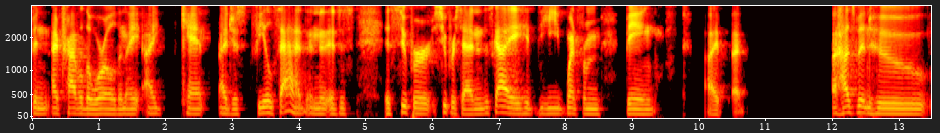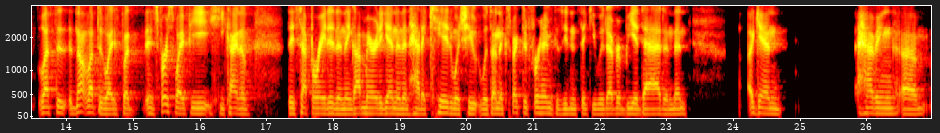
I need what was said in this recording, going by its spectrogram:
been I've traveled the world and I I can't I just feel sad and it's just it's super super sad. And this guy he, he went from being I, I a husband who left his, not left his wife, but his first wife. He he kind of they separated and then got married again and then had a kid, which he, was unexpected for him because he didn't think he would ever be a dad. And then again, having um,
